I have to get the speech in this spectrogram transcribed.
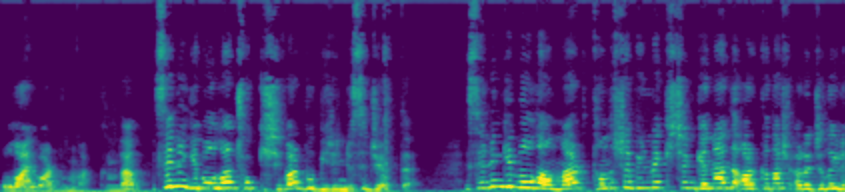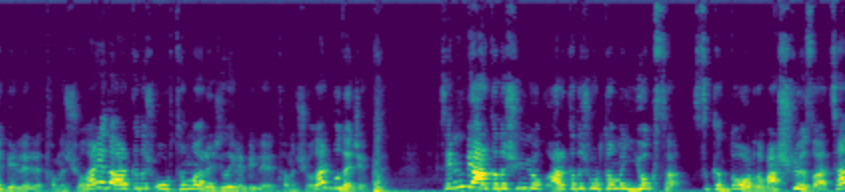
olay var bunun hakkında. Senin gibi olan çok kişi var. Bu birincisi cepte. E, Senin gibi olanlar tanışabilmek için genelde arkadaş aracılığıyla birileriyle tanışıyorlar ya da arkadaş ortamı aracılığıyla birileriyle tanışıyorlar. Bu da cepte. Senin bir arkadaşın yok, arkadaş ortamın yoksa sıkıntı orada başlıyor zaten.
